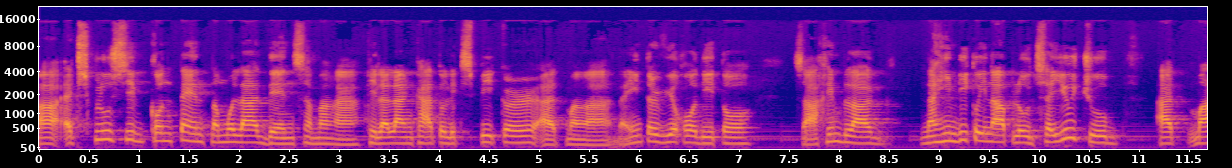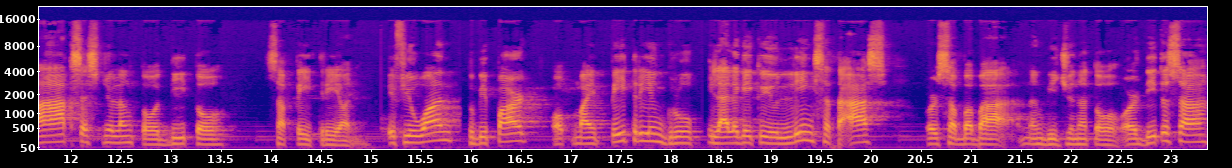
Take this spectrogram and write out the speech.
uh, exclusive content na mula din sa mga kilalang Catholic speaker at mga na-interview ko dito sa aking vlog na hindi ko ina-upload sa YouTube at ma-access nyo lang to dito sa Patreon. If you want to be part of my Patreon group, ilalagay ko yung link sa taas or sa baba ng video na to or dito sa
